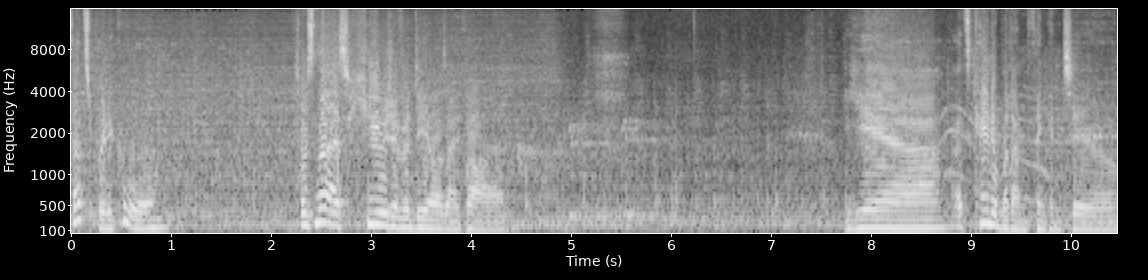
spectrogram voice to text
That's pretty cool. So it's not as huge of a deal as I thought. Yeah, that's kind of what I'm thinking too.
